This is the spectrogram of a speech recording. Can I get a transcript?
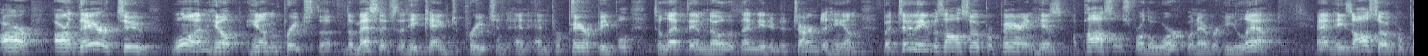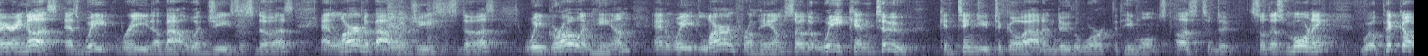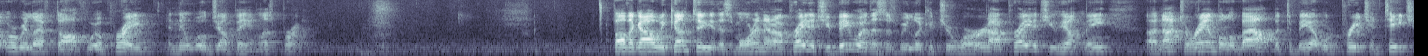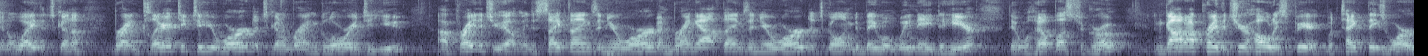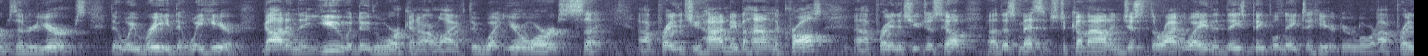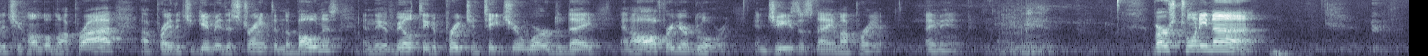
are, are there to, one, help him preach the, the message that he came to preach and, and, and prepare people to let them know that they needed to turn to him. But two, he was also preparing his apostles for the work whenever he left. And he's also preparing us as we read about what Jesus does and learn about what Jesus does. We grow in him and we learn from him so that we can too continue to go out and do the work that He wants us to do. So this morning, we'll pick up where we left off, we'll pray, and then we'll jump in. Let's pray. Father God, we come to you this morning, and I pray that you be with us as we look at your word. I pray that you help me uh, not to ramble about, but to be able to preach and teach in a way that's going to bring clarity to your word, that's going to bring glory to you. I pray that you help me to say things in your word and bring out things in your word that's going to be what we need to hear, that will help us to grow. And God, I pray that your Holy Spirit would take these words that are yours, that we read, that we hear, God, and that you would do the work in our life through what your words say. I pray that you hide me behind the cross. I pray that you just help uh, this message to come out in just the right way that these people need to hear, dear Lord. I pray that you humble my pride. I pray that you give me the strength and the boldness and the ability to preach and teach your word today, and all for your glory. In Jesus' name I pray it. Amen. Amen. Verse 29.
